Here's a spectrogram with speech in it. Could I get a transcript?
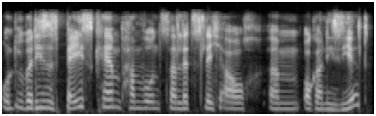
Und über dieses Basecamp haben wir uns dann letztlich auch ähm, organisiert.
